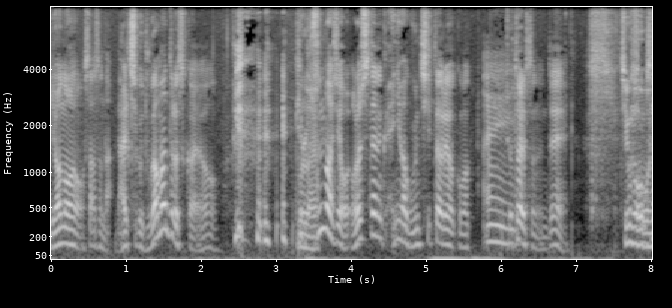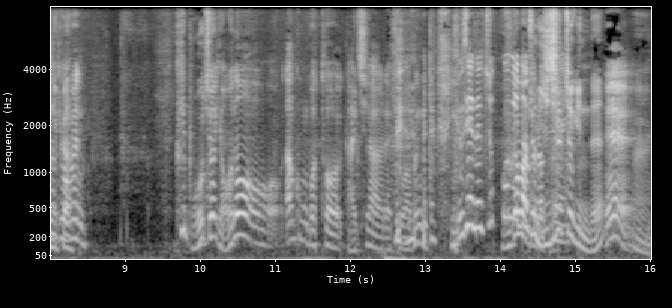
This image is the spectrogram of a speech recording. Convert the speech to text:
연어 싸서 나, 날치고 누가 만들었을까요? 몰라요. 무슨 맛이야? 어렸을 때는 괜히 막 운치 있다 그래갖고 막 예. 좋다 그랬었는데 지금 먹어보니까 생각해보면 그게 뭐죠? 연어 땅콩 버터 날치알의 조합은 요새는 누가 쭈꾸미도 만든 좀 그렇게. 이질적인데. 예. 예.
